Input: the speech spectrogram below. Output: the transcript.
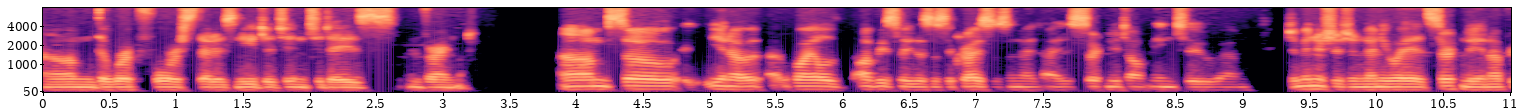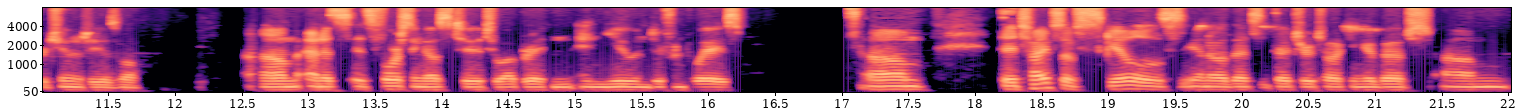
um, the workforce that is needed in today's environment. Um, so, you know, while obviously this is a crisis, and I, I certainly don't mean to um, diminish it in any way, it's certainly an opportunity as well. Um, and it's it's forcing us to to operate in, in new and different ways. Um, the types of skills, you know, that that you're talking about, um,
